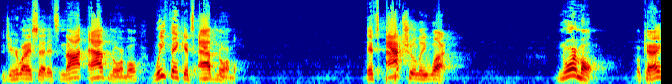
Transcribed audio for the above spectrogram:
Did you hear what I said? It's not abnormal. We think it's abnormal. It's actually what? Normal. Okay?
